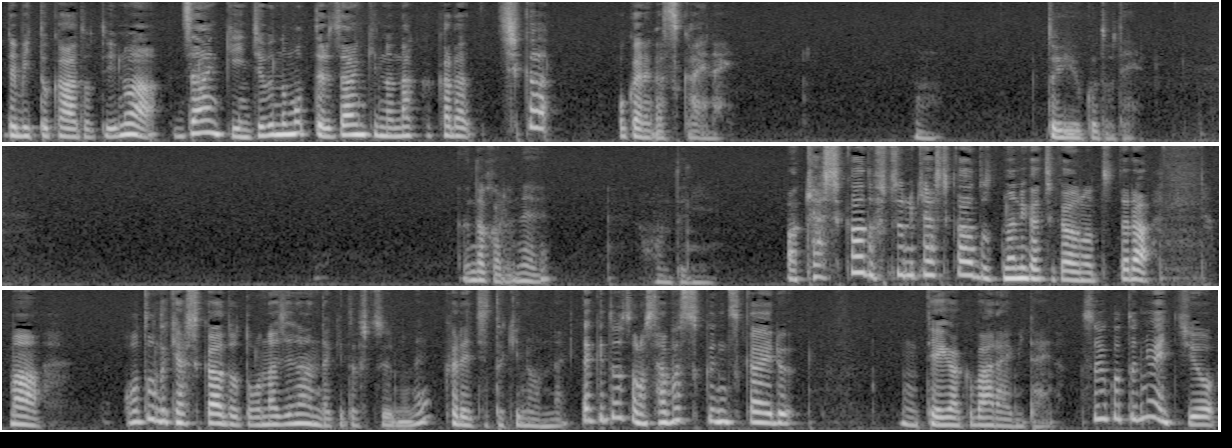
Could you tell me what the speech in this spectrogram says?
デビットカードというのは残金自分の持ってる残金の中からしかお金が使えない、うん、ということで。だからね本当に。あキャッシュカード普通のキャッシュカードと何が違うのって言ったらまあほとんどキャッシュカードと同じなんだけど普通のねクレジット機能ないだけどそのサブスクに使える、うん、定額払いみたいな。そういうことには一応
